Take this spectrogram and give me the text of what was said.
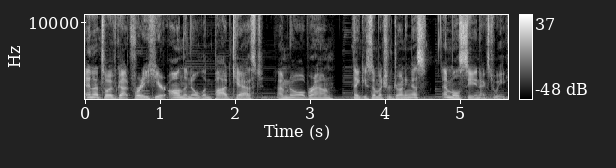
And that's what we've got for you here on the Nolan Podcast. I'm Noel Brown. Thank you so much for joining us, and we'll see you next week.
